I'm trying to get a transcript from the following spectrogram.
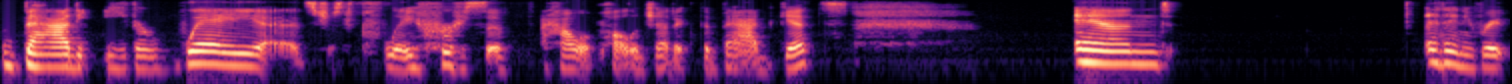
bad either way. It's just flavors of how apologetic the bad gets. And at any rate,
